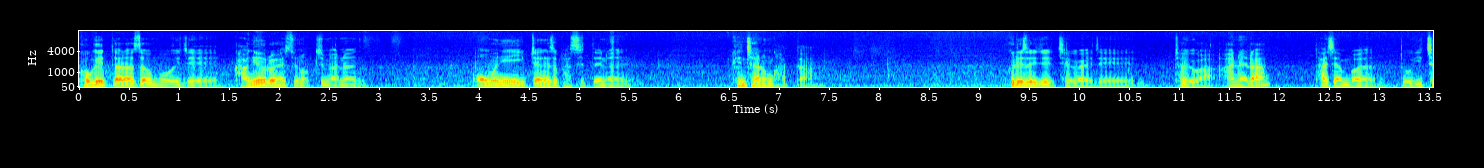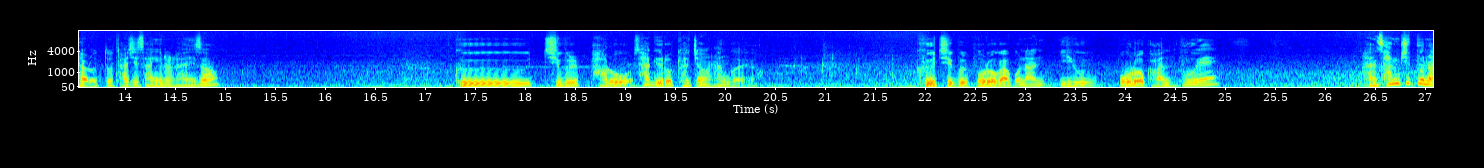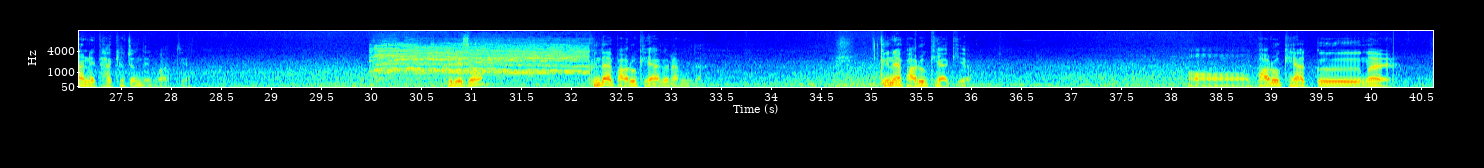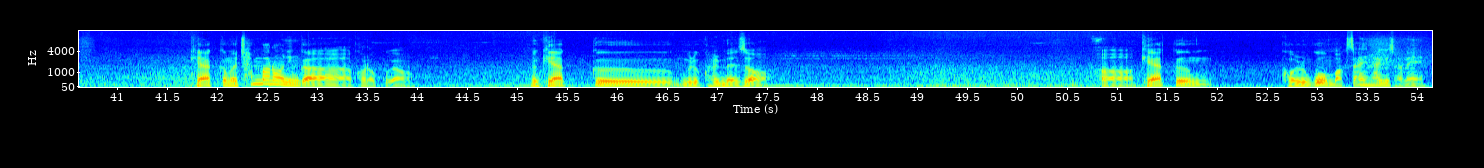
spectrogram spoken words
거기에 따라서 뭐 이제 강요를 할 수는 없지만은 어머니 입장에서 봤을 때는 괜찮은 것 같다. 그래서 이제 제가 이제 저희 와- 아내랑 다시 한번 또 2차로 또 다시 상의를 해서 그 집을 바로 사기로 결정을 한 거예요. 그 집을 보러 가고 난 이후, 보러 간 후에 한 30분 안에 다 결정된 것 같아요. 그래서 그날 바로 계약을 합니다. 그날 바로 계약해요. 어, 바로 계약금을, 계약금을 천만 원인가 걸었고요. 그 계약금을 걸면서, 어, 계약금 걸고 막 사인하기 전에,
